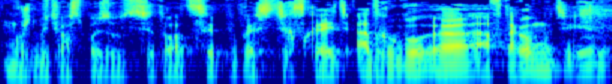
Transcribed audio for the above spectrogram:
Может быть, воспользоваться ситуацией, попросить рассказать о, другом, о втором материале.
